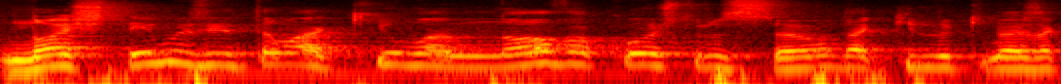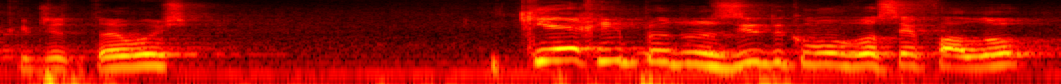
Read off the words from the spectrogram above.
Nós temos então aqui uma nova construção daquilo que nós acreditamos que é reproduzido, como você falou,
